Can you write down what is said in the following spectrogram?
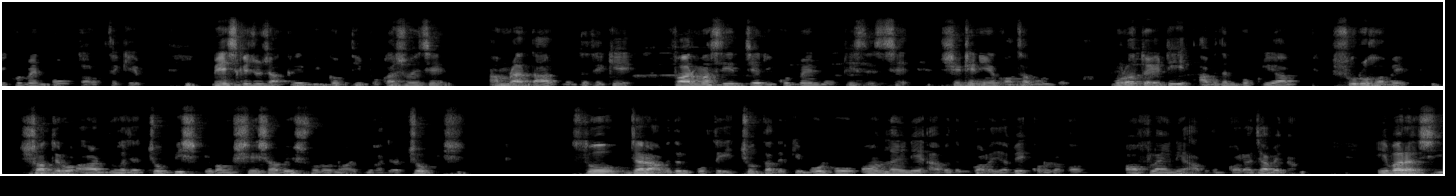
রিক্রুটমেন্ট বোর্ড তরফ থেকে বেশ কিছু চাকরির বিজ্ঞপ্তি প্রকাশ হয়েছে। আমরা তার মধ্যে থেকে ফার্মাসির যে রিক্রুটমেন্ট নোটিশ এসছে, সেটি নিয়ে কথা বলব। মূলত এটি আবেদন প্রক্রিয়া শুরু হবে সতেরো আট দু এবং শেষ হবে ষোলো নয় দু সো যারা আবেদন করতে ইচ্ছুক, তাদেরকে বলব অনলাইনে আবেদন করা যাবে কোনো রকম অফলাইনে আবেদন করা যাবে না। এবার আসি,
